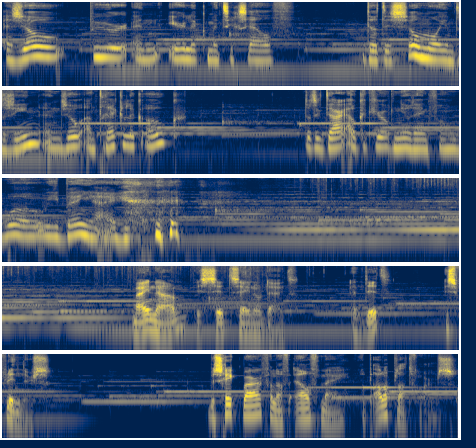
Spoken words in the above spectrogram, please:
En zo puur en eerlijk met zichzelf. Dat is zo mooi om te zien en zo aantrekkelijk ook. Dat ik daar elke keer opnieuw denk van wow, wie ben jij? Mijn naam is Sid Zeno Duit en dit is Vlinders. Beschikbaar vanaf 11 mei op alle platforms.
